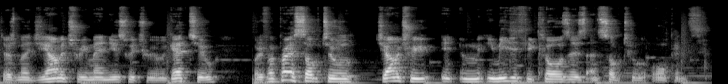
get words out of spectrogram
there's my geometry menus, which we will get to. But if I press subtool, geometry immediately closes and subtool opens.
